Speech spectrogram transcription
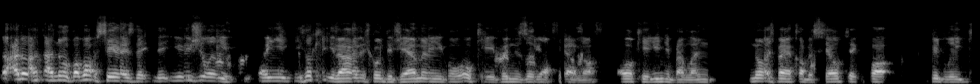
No, I, I, know, but what I'm saying is that, that usually when you, you, look at your average going to Germany, you go, okay, Bundesliga, fair enough. Okay, Union Berlin, not as big a club as Celtic, but good league.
